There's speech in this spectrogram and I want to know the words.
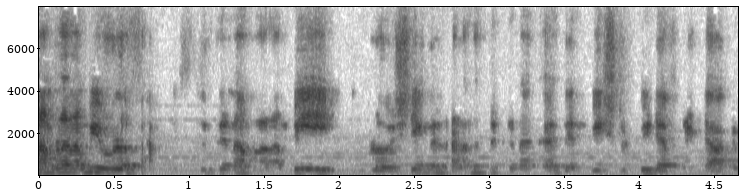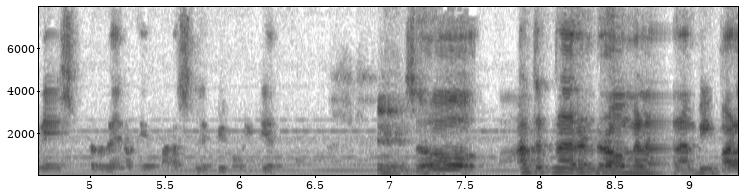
நம்மளை நம்பி இவ்வளவு ஃபேமிலிஸ் இருக்கு. நம்மளை நம்பி இவ்வளவு விஷயங்கள் நடந்துட்டு இருக்குனாக்கா then we should be definite organise என்னுடைய மனசுல எப்பயும் ஓடிட்டே இருக்கும். சோ ஆண்டர்பிரினர்ன்றவங்களை நம்பி பல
